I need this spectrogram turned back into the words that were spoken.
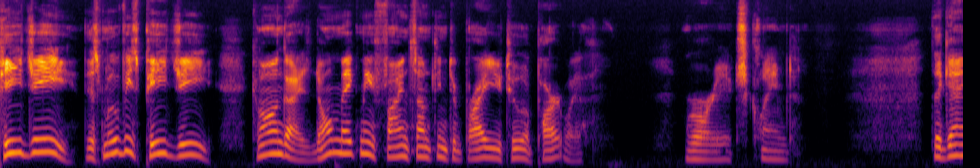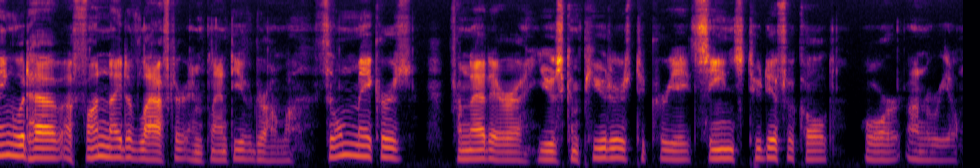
PG! This movie's PG! Come on, guys, don't make me find something to pry you two apart with, Rory exclaimed. The gang would have a fun night of laughter and plenty of drama. Filmmakers from that era used computers to create scenes too difficult or unreal.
